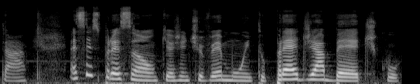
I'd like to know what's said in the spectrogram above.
Tá. Essa expressão que a gente vê muito, pré-diabético,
